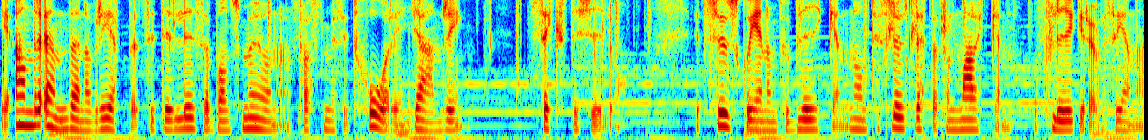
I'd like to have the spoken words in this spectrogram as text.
I andra änden av repet sitter Lisabons Mönen fast med sitt hår i en järnring. 60 kilo. Ett sus går genom publiken när hon till slut lättar från marken och flyger över scenen.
